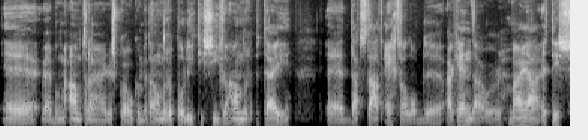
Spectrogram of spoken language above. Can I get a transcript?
we hebben met ambtenaren gesproken, met andere politici van andere partijen. dat staat echt wel op de agenda hoor. Maar ja, het is,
